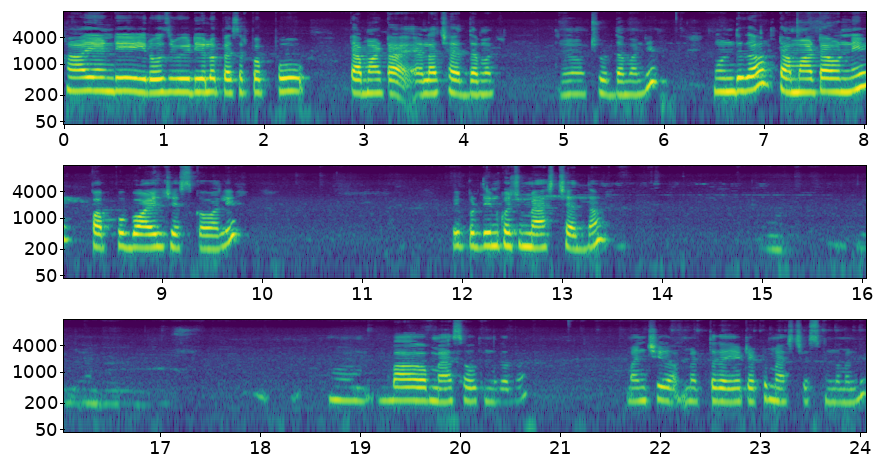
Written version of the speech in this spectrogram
హాయ్ అండి. ఈరోజు వీడియోలో పెసరపప్పు టమాటా ఎలా చేద్దామో చూద్దామండి. ముందుగా టమాటాని పప్పు బాయిల్ చేసుకోవాలి. ఇప్పుడు దీన్ని కొంచెం మ్యాష్ చేద్దాం. బాగా మ్యాష్ అవుతుంది కదా. మంచిగా మెత్తగా అయ్యేటట్టు మ్యాష్ చేసుకుందామండి.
